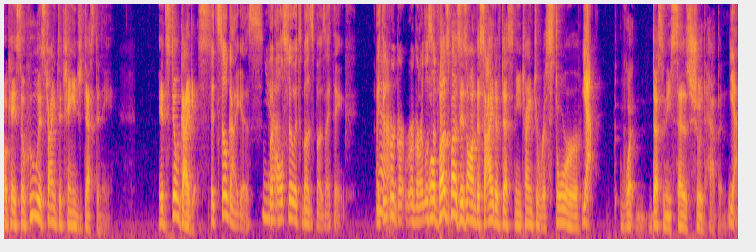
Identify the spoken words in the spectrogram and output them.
okay, so who is trying to change destiny? It's still Giygas. It's still Giygas, but also it's Buzz Buzz. I think. I think reg- regardless Well, of Buzz Buzz is on the side of Destiny, trying to restore yeah, what Destiny says should happen. yeah,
